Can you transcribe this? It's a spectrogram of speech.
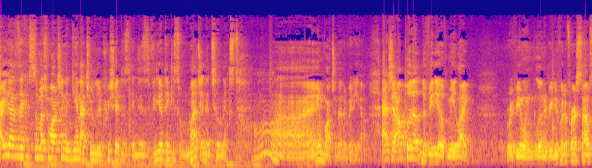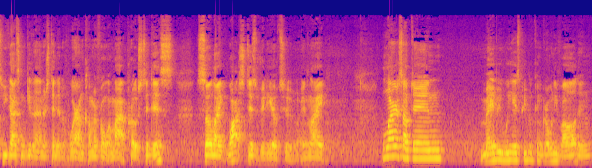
All right, you guys, thank you so much for watching. Again, I truly appreciate this in this video. Thank you so much, and until next time, watch another video. Actually, I'll put up the video of me like reviewing Lunar Beauty for the first time, so you guys can get an understanding of where I'm coming from with my approach to this. So, like, watch this video too, and like learn something. Maybe we as people can grow and evolve and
